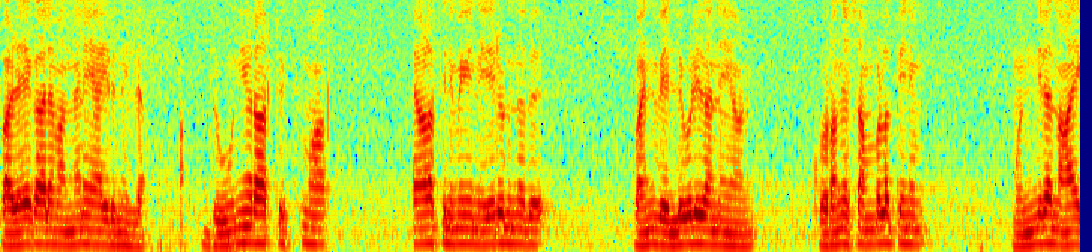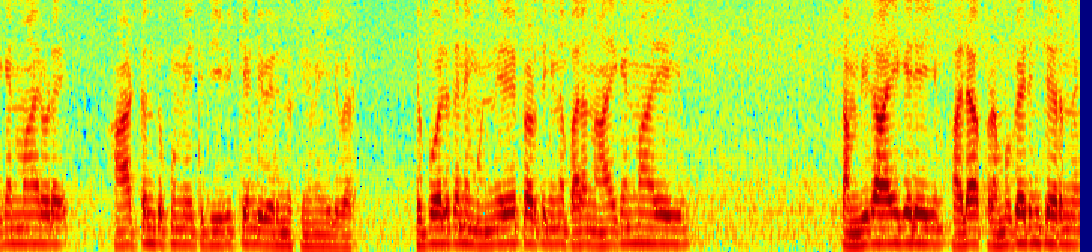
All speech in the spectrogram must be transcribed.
പഴയകാലം അങ്ങനെയായിരുന്നില്ല. ജൂനിയർ ആർട്ടിസ്റ്റുമാർ മലയാള സിനിമയെ നേരിടുന്നത് വൻ വെല്ലുവിളി തന്നെയാണ്. കുറഞ്ഞ ശമ്പളത്തിനും മുൻനിര നായകന്മാരുടെ ആട്ടും തുപ്പുമേറ്റ് ജീവിക്കേണ്ടി വരുന്ന സിനിമയിൽ ഇവർ. അതുപോലെ തന്നെ മുൻനിരയിൽ പ്രവർത്തിക്കുന്ന പല നായകന്മാരെയും സംവിധായകരെയും പല പ്രമുഖരും ചേർന്ന്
